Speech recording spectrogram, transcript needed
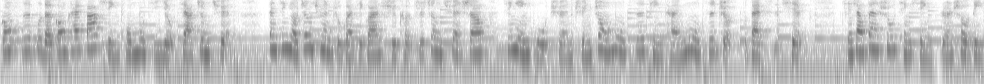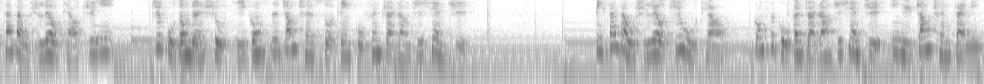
公司不得公开发行或募集有价证券，但经由证券主管机关许可之证券商经营股权群众募资平台募资者，不在此限。前项但书情形，仍受第三百五十六条之一之股东人数及公司章程所定股份转让之限制。第三百五十六之五条，公司股份转让之限制，应于章程载明。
